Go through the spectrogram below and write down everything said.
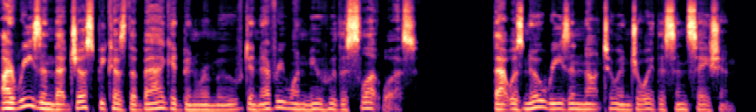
I reasoned that just because the bag had been removed and everyone knew who the slut was, that was no reason not to enjoy the sensation.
